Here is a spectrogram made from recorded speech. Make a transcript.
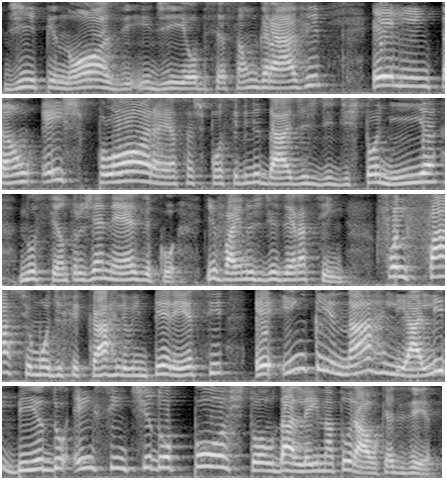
de hipnose e de obsessão grave, ele então explora essas possibilidades de distonia no centro genésico e vai nos dizer assim: foi fácil modificar-lhe o interesse e inclinar-lhe a libido em sentido oposto ao da lei natural. Quer dizer,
